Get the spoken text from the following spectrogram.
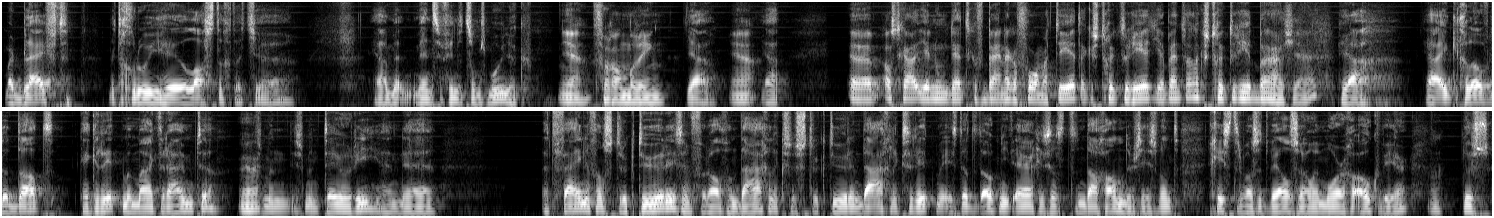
maar het blijft met groei heel lastig dat je... Ja, met, mensen vinden het soms moeilijk. Ja, verandering. Ja, Ja. ja. Eh, als het gaat, jij noemt net bijna geformateerd en gestructureerd. Jij bent wel een gestructureerd baasje, hè? Ja, ja ik geloof dat dat... Kijk, ritme maakt ruimte. Ja. Dat is mijn, is mijn theorie. En eh, het fijne van structuur is... en vooral van dagelijkse structuur en dagelijks ritme... is dat het ook niet erg is als het een dag anders is. Want gisteren was het wel zo en morgen ook weer. Dus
